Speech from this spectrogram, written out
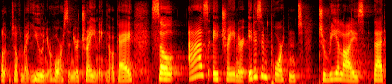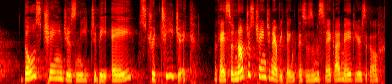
Well, I'm talking about you and your horse and your training, okay? So, as a trainer, it is important to realize that those changes need to be A, strategic. Okay, so not just changing everything. This was a mistake I made years ago.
